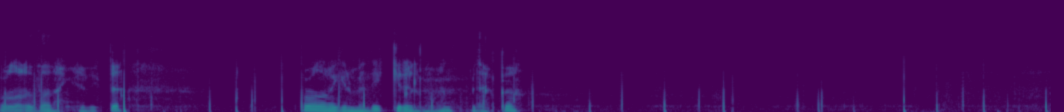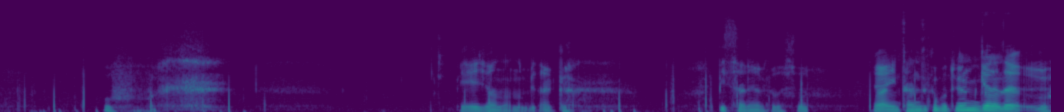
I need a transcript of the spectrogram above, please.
Buralara zaten girdik de. Buralara girmedik. Girelim hemen. Bir dakika. Uf. Bir heyecanlandım bir dakika. Bir saniye arkadaşlar. Ya interneti kapatıyorum gene de üf,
